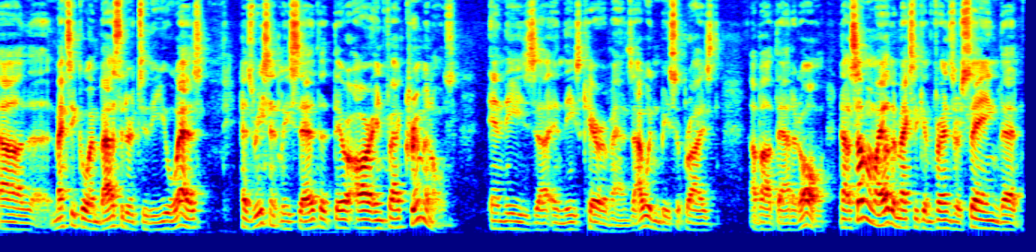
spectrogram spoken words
uh, the Mexico ambassador to the U.S. has recently said that there are in fact criminals in these uh, in these caravans. I wouldn't be surprised about that at all. Now, some of my other Mexican friends are saying that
